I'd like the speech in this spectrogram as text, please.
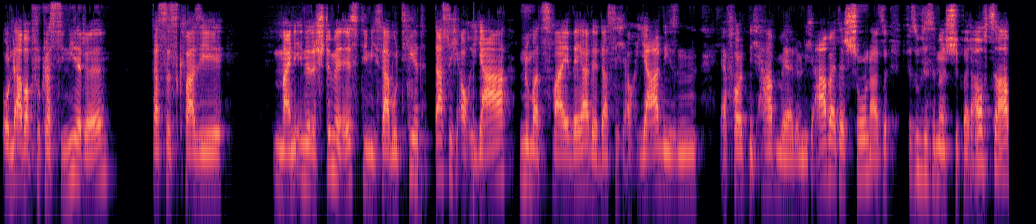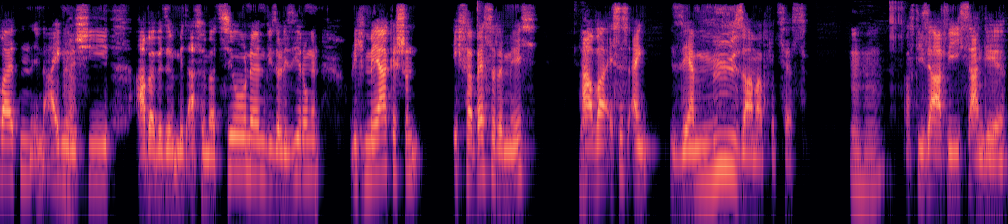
und aber prokrastiniere, dass es quasi meine innere Stimme ist, die mich sabotiert, dass ich auch ja Nummer zwei werde, dass ich auch ja diesen Erfolg nicht haben werde. Und ich arbeite schon, also ich versuche das immer ein Stück weit aufzuarbeiten in Eigenregie, ja. arbeite mit Affirmationen, Visualisierungen. Und ich merke schon, ich verbessere mich, ja. aber es ist ein sehr mühsamer Prozess mhm. auf diese Art, wie ich es angehe.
